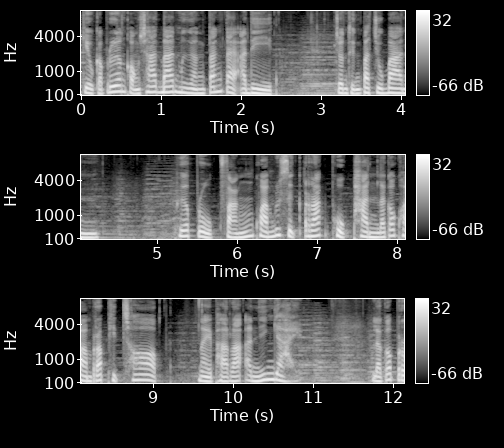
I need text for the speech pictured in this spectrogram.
เกี่ยวกับเรื่องของชาติบ้านเมืองตั้งแต่อดีต จนถึงปัจจุบัน เพื่อปลูกฝังความรู้สึกรักผูกพันและก็ความรับผิดชอบ ในภาระอันยิ่งใหญ่ แล้วก็โปร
